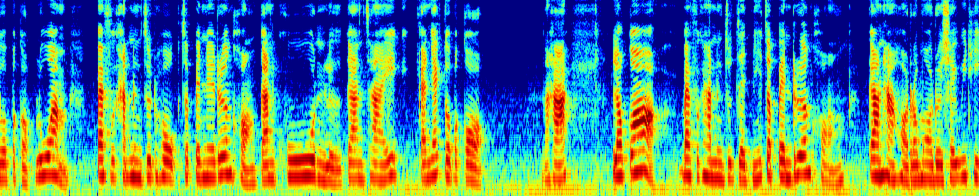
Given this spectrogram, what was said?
ตัวประกอบร่วม แบบฝึกหัด 1.6 จะเป็นในเรื่องของการคูณหรือการใช้การแยกตัวประกอบนะคะ แล้วก็แบบฝึกหัด 1.7 นี้จะเป็นเรื่องของการหาหอรมอโดยใช้วิธี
